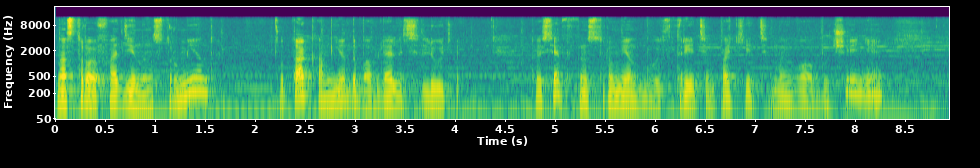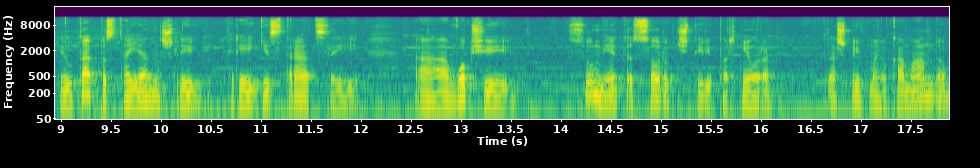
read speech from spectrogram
Настроив один инструмент, вот так ко мне добавлялись люди. То есть этот инструмент будет в третьем пакете моего обучения. И вот так постоянно шли регистрации. А в общей сумме это 44 партнера зашли в мою команду.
